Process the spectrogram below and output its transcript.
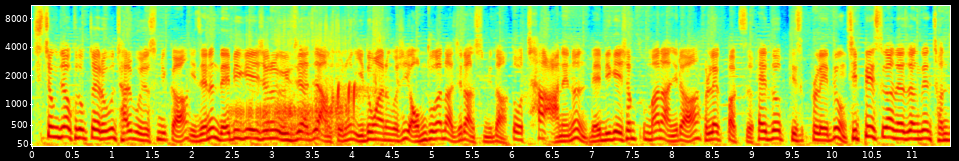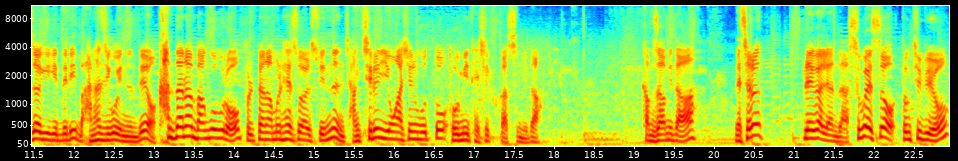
시청자, 구독자 여러분 잘 보셨습니까? 이제는 내비게이션을 의지하지 않고는 이동하는 것이 엄두가 나질 않습니다. 또 차 안에는 내비게이션뿐만 아니라 블랙박스, 헤드업 디스플레이 등 GPS가 내장된 전자기기들이 많아지고 있는데요. 간단한 방법으로 불편함을 해소할 수 있는 장치를 이용하시는 것도 도움이 되실 것 같습니다. 감사합니다. 네, 저는 내관리한다. 수고했어, 동티뷰.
